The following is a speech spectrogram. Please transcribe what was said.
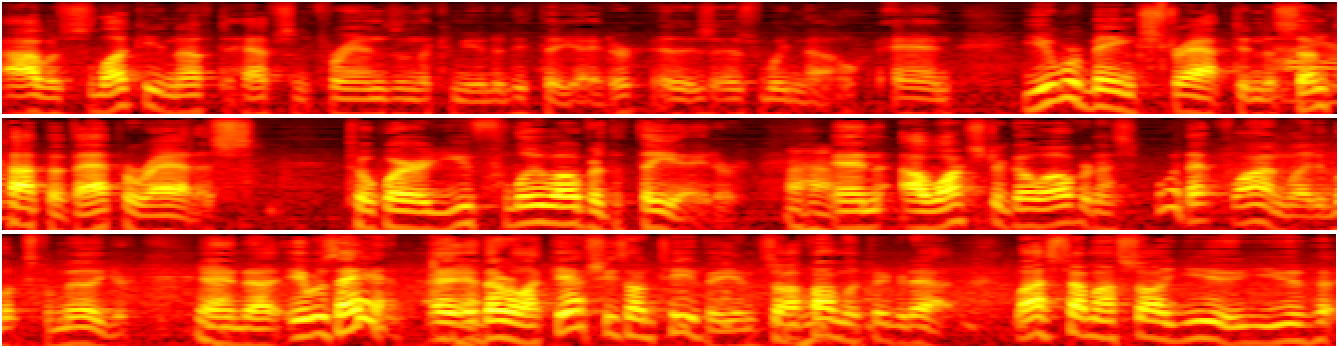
I was lucky enough to have some friends in the community theater, as, as we know, and you were being strapped into some yeah. type of apparatus to where you flew over the theater. Uh-huh. And I watched her go over, and I said, "Boy, that flying lady looks familiar." Yeah. And uh, it was Ann. Uh, They were like, "Yeah, she's on TV." And so Mm-hmm. I finally figured out. Last time I saw you, you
